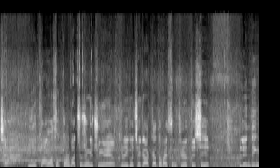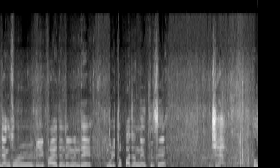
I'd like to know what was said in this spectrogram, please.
자이 광어 속도를 맞춰준 게 중요해요 그리고 제가 아까도 말씀드렸듯이 랜딩 장소를 미리 봐야 된다 그랬는데 물이 더 빠졌네요 그새 자, 우.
